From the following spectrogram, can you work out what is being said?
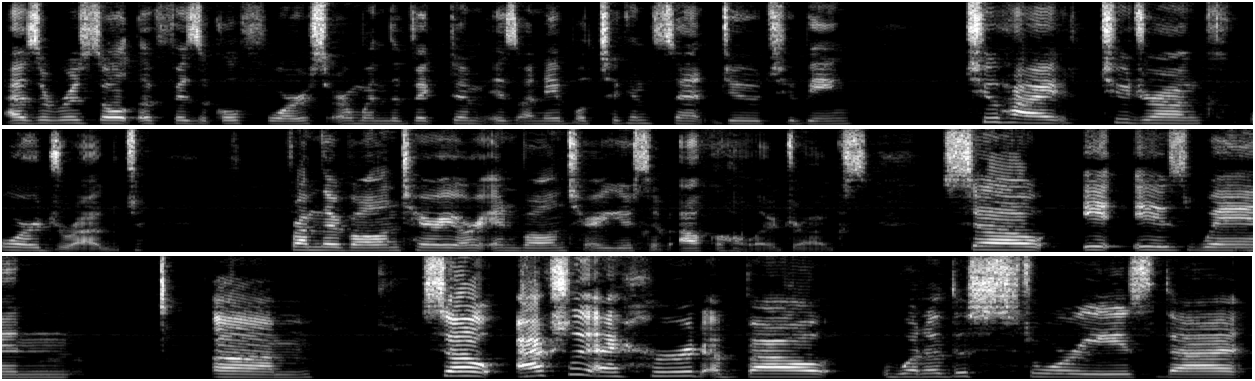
as a result of physical force or when the victim is unable to consent due to being too high, too drunk, or drugged from their voluntary or involuntary use of alcohol or drugs. So it is when um so actually I heard about one of the stories that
